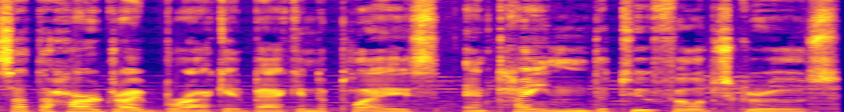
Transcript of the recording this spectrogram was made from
Set the hard drive bracket back into place and tighten the two Phillips screws.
